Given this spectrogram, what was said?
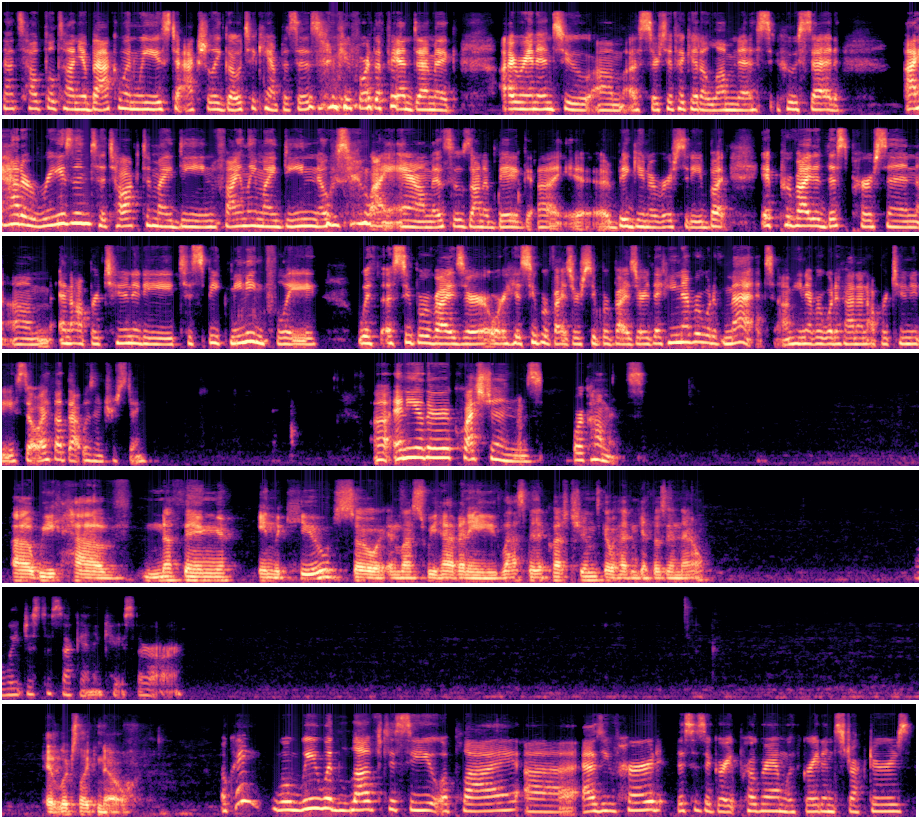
That's helpful, Tanya. Back when we used to actually go to campuses before the pandemic, I ran into um, a certificate alumnus who said, I had a reason to talk to my dean. Finally, my dean knows who I am. This was on a big, uh, a big university, but it provided this person um, an opportunity to speak meaningfully with a supervisor or his supervisor supervisor that he never would have met. Um, he never would have had an opportunity. So I thought that was interesting. Uh, any other questions or comments? Uh, we have nothing in the queue, so unless we have any last minute questions, go ahead and get those in now. We'll wait just a second in case there are. It looks like no. Okay, well, we would love to see you apply. Uh, as you've heard, this is a great program with great instructors.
